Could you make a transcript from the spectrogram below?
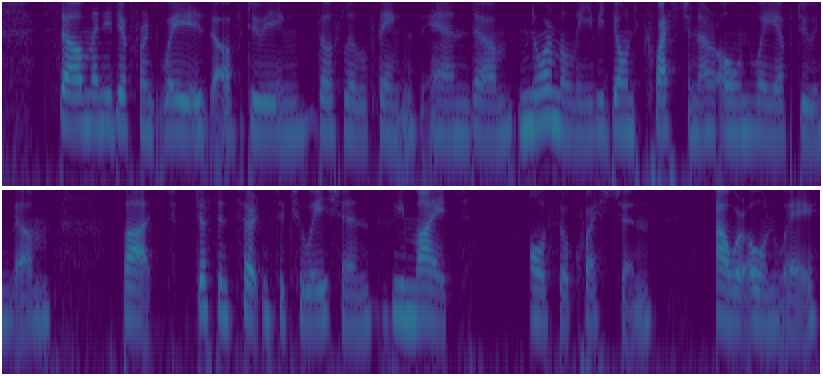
so many different ways of doing those little things, and um, normally we don't question our own way of doing them, but just in certain situations we might also question our own way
